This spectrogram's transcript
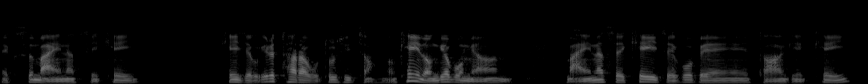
x 마이너스의 k k제곱 이렇다라고 둘 수 있죠. 그럼 k 넘겨보면 마이너스의 k제곱에 더하기 k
